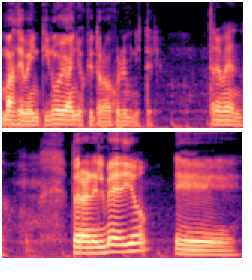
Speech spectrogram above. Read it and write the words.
más de 29 años que trabajo en el Ministerio. Tremendo. Pero en el medio, eh,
